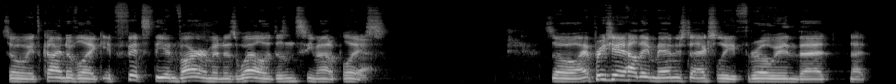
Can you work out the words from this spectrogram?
So it's kind of like it fits the environment as well. It doesn't seem out of place. So I appreciate how they managed to actually throw in that that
